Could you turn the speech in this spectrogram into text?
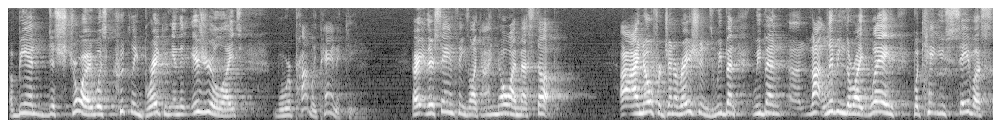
of being destroyed was quickly breaking, and the Israelites were probably panicking. Right? They're saying things like, I know I messed up. I know for generations we've been, we've been uh, not living the right way, but can't you save us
